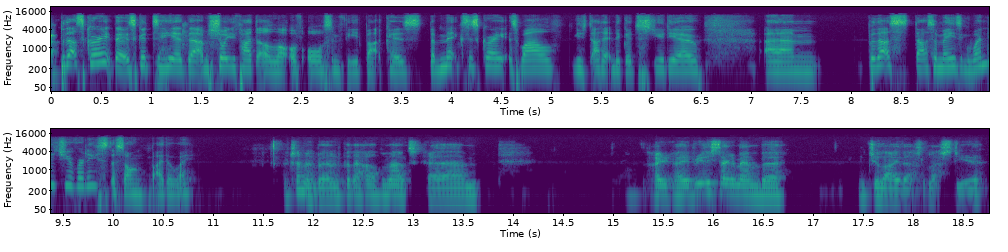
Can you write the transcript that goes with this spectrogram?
but that's great though. It's good to hear that. I'm sure you've had a lot of awesome feedback because the mix is great as well. You've had it in a good studio. Um, but that's, that's amazing. When did you release the song, by the way? I'm trying to remember when I put that album out. Um, I, I released, I remember, in July that last year.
